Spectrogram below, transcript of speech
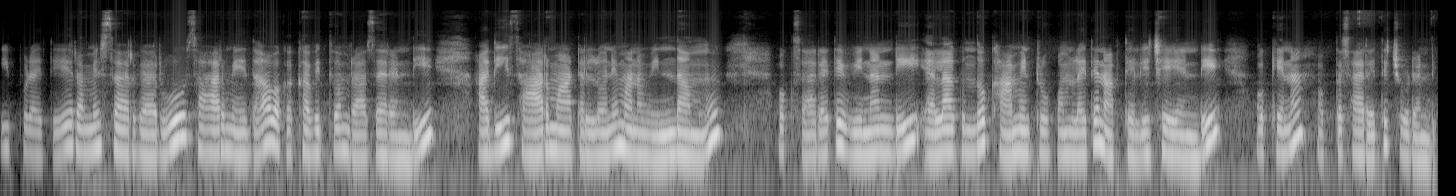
ఇప్పుడైతే రమేష్ సార్ గారు సార్ మీద ఒక కవిత్వం రాశారండి. అది సార్ మాటల్లోనే మనం విందాము. ఒకసారి అయితే వినండి. ఎలాగుందో కామెంట్ రూపంలో అయితే నాకు తెలియచేయండి. ఓకేనా? ఒక్కసారి అయితే చూడండి.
